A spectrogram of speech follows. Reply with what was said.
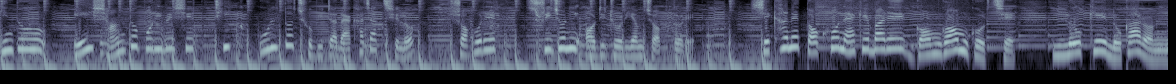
কিন্তু এই শান্ত পরিবেশের ঠিক উল্টো ছবিটা দেখা যাচ্ছিল শহরের সৃজনী অডিটোরিয়াম চত্বরে। সেখানে তখন একেবারে গমগম করছে লোকে লোকারণ্য।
